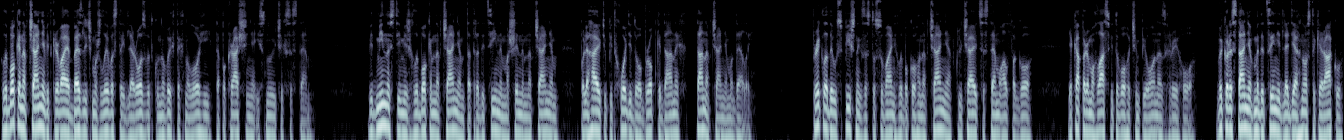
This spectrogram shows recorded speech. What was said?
Глибоке навчання відкриває безліч можливостей для розвитку нових технологій та покращення існуючих систем. Відмінності між глибоким навчанням та традиційним машинним навчанням полягають у підході до обробки даних та навчання моделей. Приклади успішних застосувань глибокого навчання включають систему AlphaGo, яка перемогла світового чемпіона з гри Го, використання в медицині для діагностики раку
